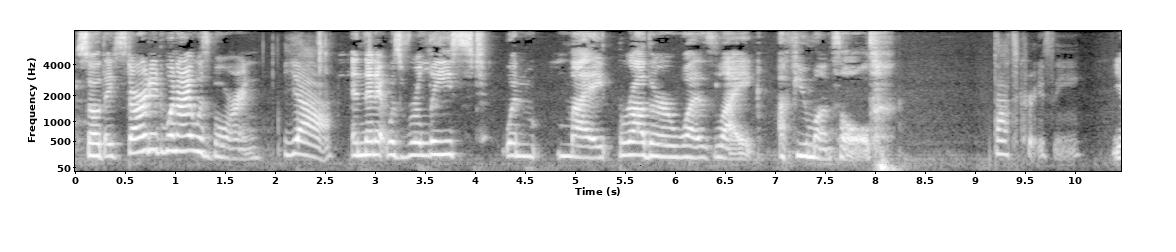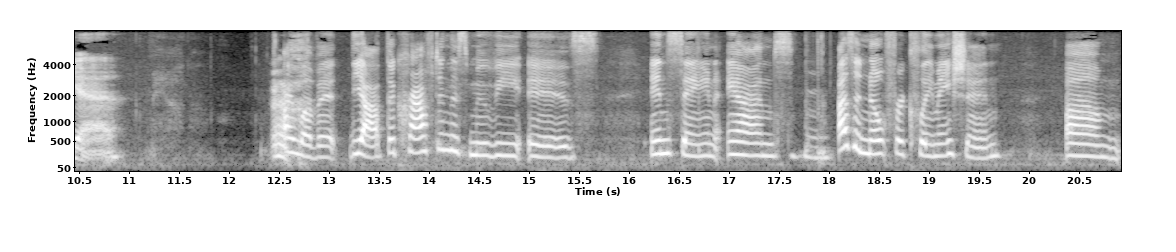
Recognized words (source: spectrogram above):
So they started when I was born, yeah and then it was released when my brother was like a few months old. that's crazy yeah. I love it. Yeah, the craft in this movie is insane. And as a note for claymation, um,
